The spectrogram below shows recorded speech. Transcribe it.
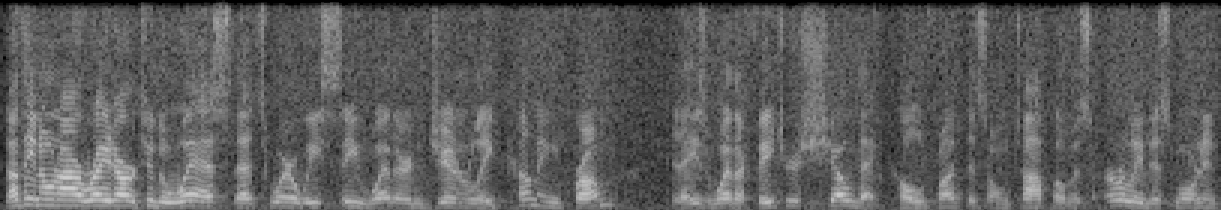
Nothing on our radar to the west. That's where we see weather generally coming from. Today's weather features show that cold front that's on top of us early this morning,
